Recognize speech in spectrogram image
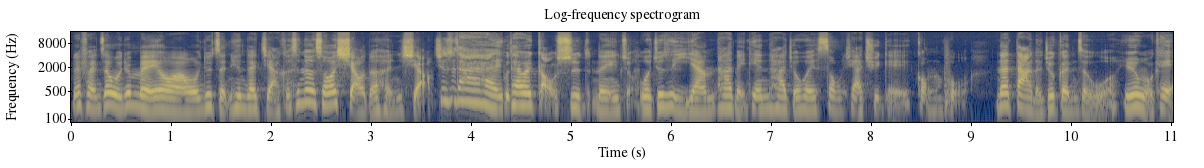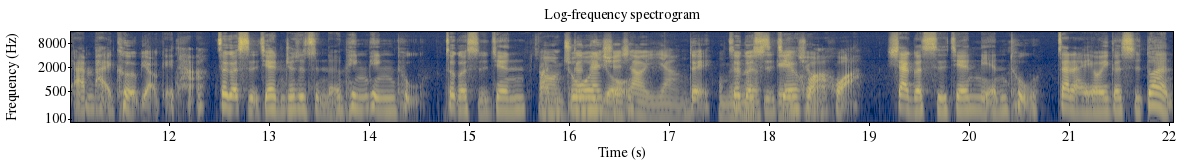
那反正我就没有啊，我就整天在家。可是那个时候小的很小，就是他还不太会搞事的那一种。我就是一样，他每天他就会送下去给公婆。那大的就跟着我，因为我可以安排课表给他。这个时间就是只能拼拼图，这个时间玩桌游，跟学校一样。对，这个时间画画。下个时间粘土，再来有一个时段，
